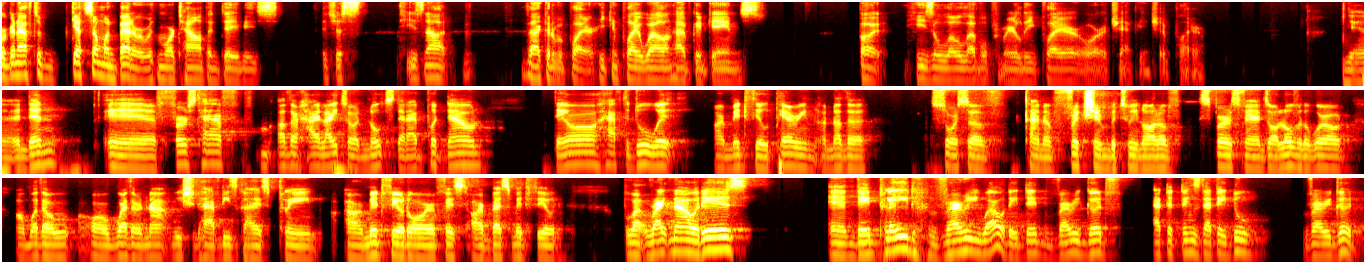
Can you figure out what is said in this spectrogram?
we're gonna have to get someone better with more talent than Davies. It's just he's not that good of a player. He can play well and have good games, but he's a low level Premier League player or a championship player. Yeah, and then uh, first half other highlights or notes that I put down, they all have to do with our midfield pairing. Another source of kind of friction between all of Spurs fans all over the world on whether or whether or not we should have these guys playing our midfield or if it's our best midfield. But right now it is, and they played very well. They did very good at the things that they do very good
